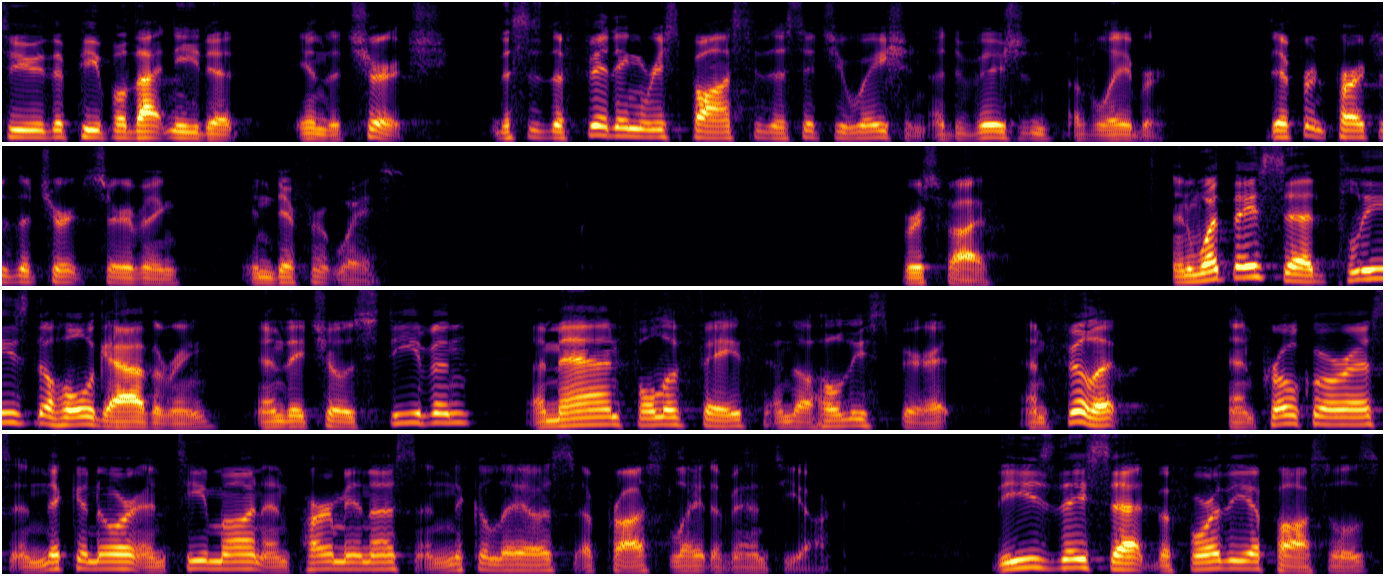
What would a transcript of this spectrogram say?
to the people that need it in the church. This is the fitting response to the situation, a division of labor. Different parts of the church serving in different ways. Verse 5. And what they said pleased the whole gathering, and they chose Stephen, a man full of faith and the Holy Spirit, and Philip, and Prochorus, and Nicanor, and Timon, and Parmenas, and Nicolaus, a proselyte of Antioch. These they set before the apostles,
